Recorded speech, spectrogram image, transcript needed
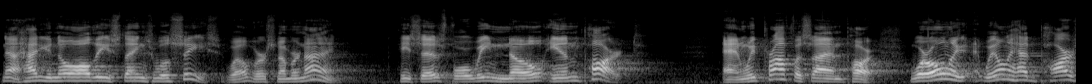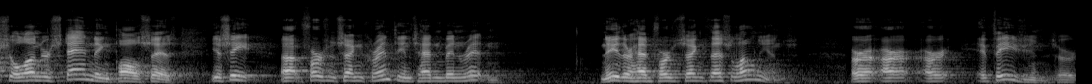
Now, how do you know all these things will cease? Well, verse number nine. He says, For we know in part, and we prophesy in part. We're only, we only had partial understanding, Paul says. You see, uh, 1st and 2nd Corinthians hadn't been written. Neither had 1st and 2nd Thessalonians or, or, or Ephesians or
